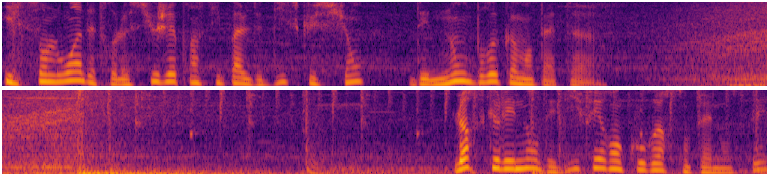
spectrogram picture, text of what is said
ils sont loin d'être le sujet principal de discussion des nombreux commentateurs. Lorsque les noms des différents coureurs sont annoncés,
